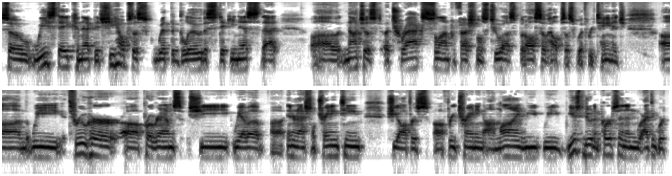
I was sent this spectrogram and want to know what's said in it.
So we stay connected. She helps us with the glue, the stickiness that uh, not just attracts salon professionals to us, but also helps us with retainage. Um, we through her uh, programs, she we have a uh, international training team. She offers uh, free training online. We we used to do it in person, and I think we're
